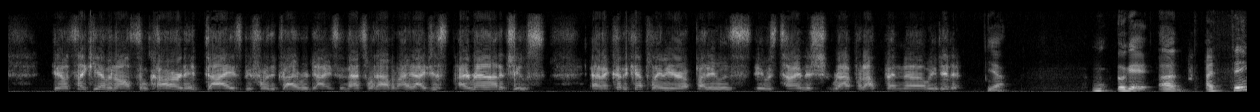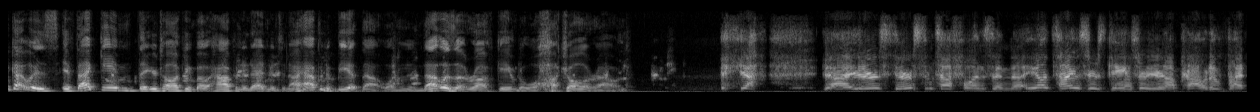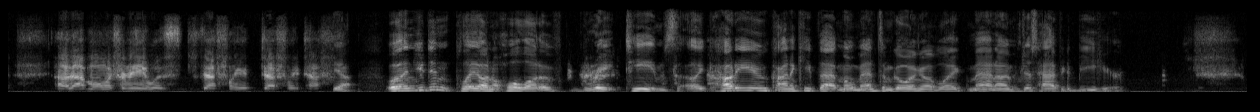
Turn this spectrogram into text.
you know it's like you have an awesome car and it dies before the driver dies, and that's what happened. I, I just I ran out of juice, and I could have kept playing in Europe, but it was it was time to sh- wrap it up, and uh, we did it. Yeah. Okay, uh, I think I was. If that game that you're talking about happened at Edmonton, I happened to be at that one, and that was a rough game to watch all around. Yeah, yeah, there's there's some tough ones, and uh, you know, at times there's games where you're not proud of, but uh, that moment for me was definitely definitely tough. Yeah. Well, and you didn't play on a whole lot of great teams. Like, how do you kind of keep that momentum going? Of like, man, I'm just happy to be here.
